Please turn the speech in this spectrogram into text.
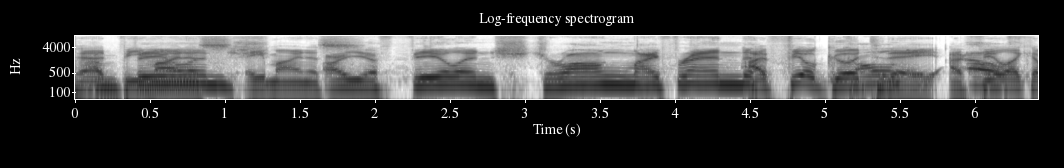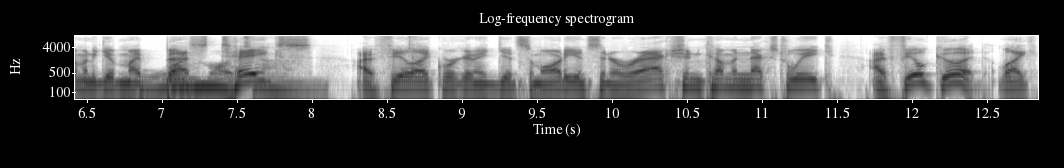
had I'm B minus, A minus. Are you feeling strong, my friend? I feel good Call today. me I feel like I'm going to give my one best takes. time. I feel like we're going to get some audience interaction coming next week. I feel good. Like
